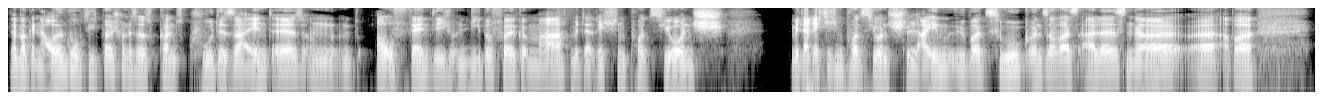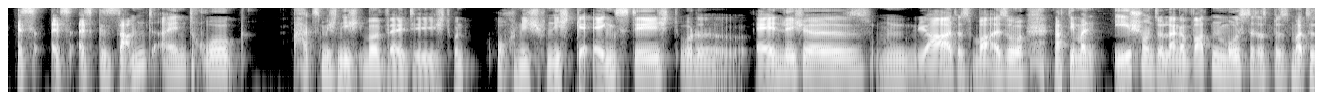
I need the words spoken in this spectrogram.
Wenn man genau hinguckt, sieht man schon, dass das ganz cool designt ist und, und aufwendig und liebevoll gemacht mit der richtigen Portion Sch mit der richtigen Portion Schleimüberzug und sowas alles, ne? Äh, aber es als, als Gesamteindruck hat's mich nicht überwältigt. Und auch nicht, nicht geängstigt oder ähnliches. Ja, das war also, nachdem man eh schon so lange warten musste, dass man es mal zu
